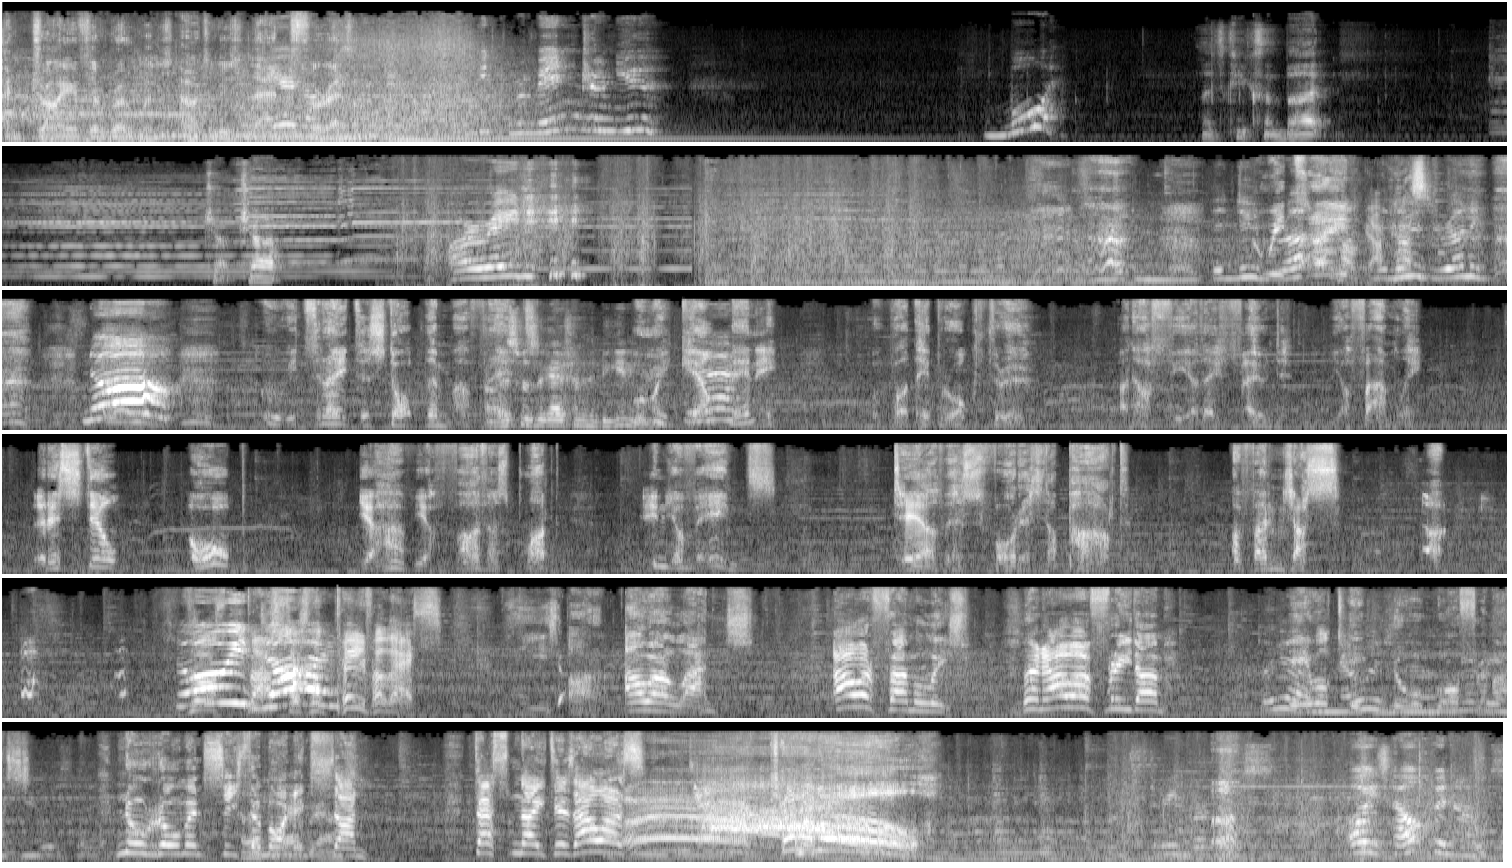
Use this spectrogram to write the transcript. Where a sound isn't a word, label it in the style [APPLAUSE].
and drive the Romans out of his land forever. Let's kick some butt. Chop chop. Alrighty. [LAUGHS] the dude We ru- tried. The oh, dude's running. No! We tried to stop them, my Oh, friend. this was the guy from the beginning. We right? killed Yeah. many, but they broke through, and I fear they found your family. There is still hope. You have your father's blood in your veins. Tear this forest apart. Avenge us. No, he bastards will pay for this. These are our lands, our families, and our freedom. They will take no more from us. No Roman sees the morning sun. This night is ours. Kill them all! Three burpees. Oh, he's helping us.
